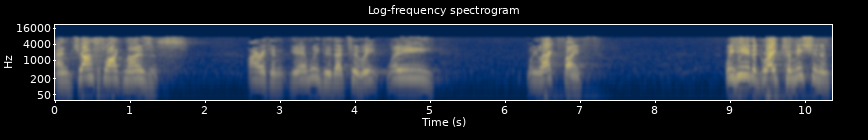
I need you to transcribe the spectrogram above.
And just like Moses, I reckon, yeah, we do that too. We, we, we lack faith. We hear the Great Commission and,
